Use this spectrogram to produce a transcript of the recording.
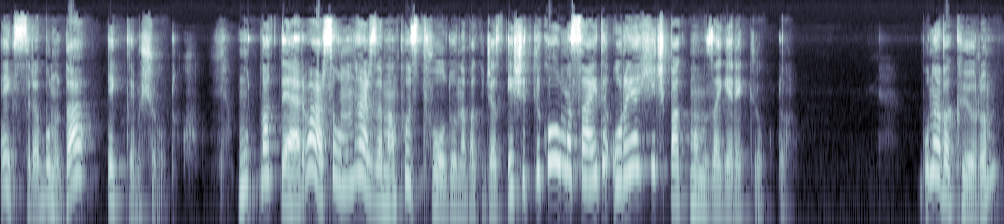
Ekstra bunu da eklemiş olduk. Mutlak değer varsa onun her zaman pozitif olduğuna bakacağız. Eşitlik olmasaydı oraya hiç bakmamıza gerek yoktu. Buna bakıyorum.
